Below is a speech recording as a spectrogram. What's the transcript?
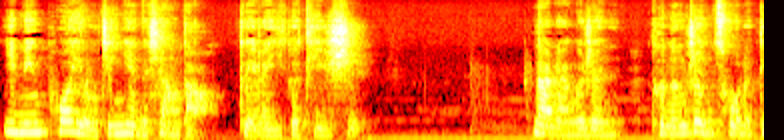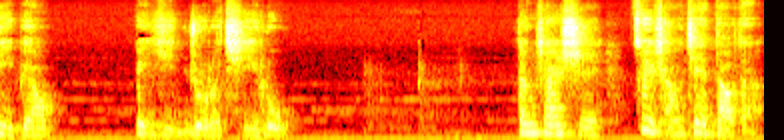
一名颇有经验的向导给了一个提示：那两个人可能认错了地标。被引入了歧路。登山时最常见到的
